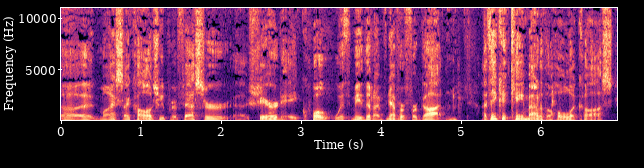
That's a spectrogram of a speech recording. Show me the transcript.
uh, my psychology professor uh, shared a quote with me that I've never forgotten. I think it came out of the Holocaust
